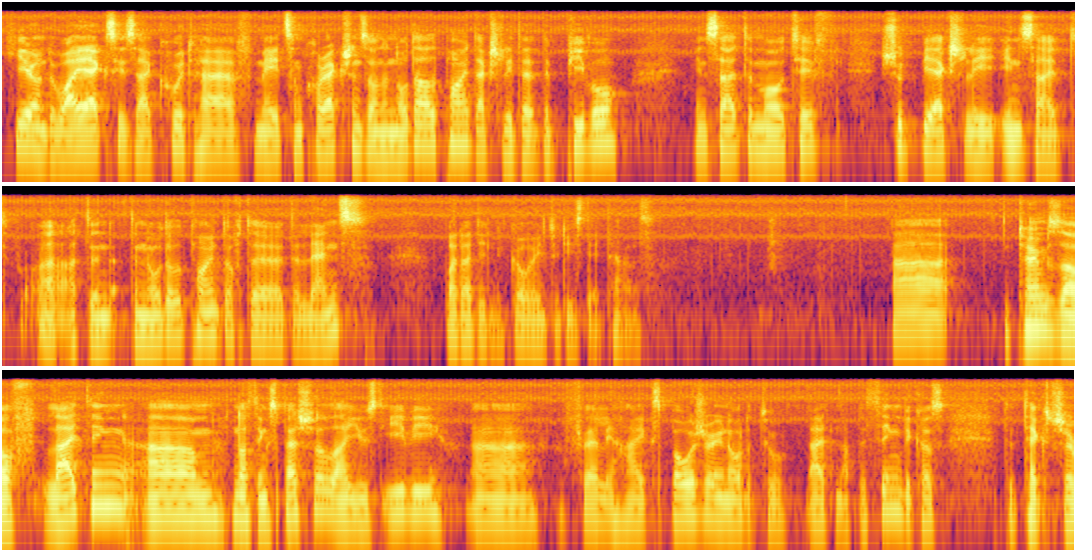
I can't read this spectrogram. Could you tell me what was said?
Here on the y-axis, I could have made some corrections on the nodal point, actually the, the pivot inside the motif should be actually inside uh, at the, the, nodal point of the, the lens, but I didn't go into these details. Uh, in terms of lighting, um, nothing special. I used Eevee, uh, fairly high exposure in order to lighten up the thing because the texture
